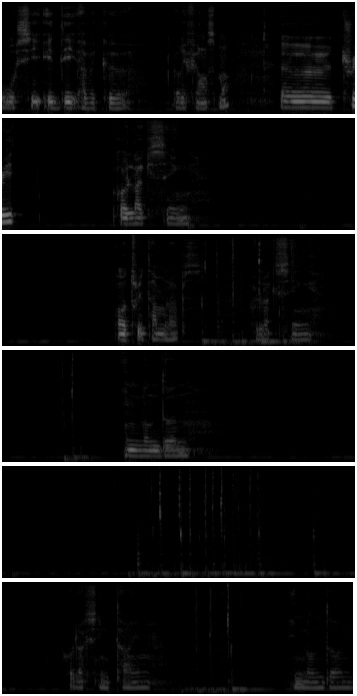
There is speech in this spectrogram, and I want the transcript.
aussi aider avec euh, le référencement. Euh, treat relaxing or treat time lapse relaxing in London. Relaxing time in London.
